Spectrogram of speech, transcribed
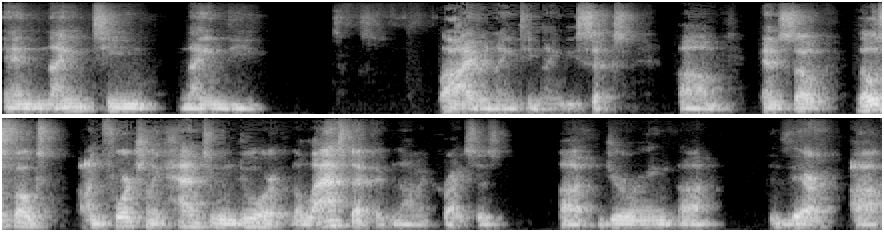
and 1995 or 1996. Um, and so those folks unfortunately had to endure the last economic crisis uh, during uh, their uh,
